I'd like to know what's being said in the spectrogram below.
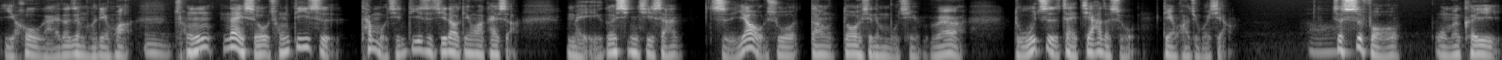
以后来的任何电话。嗯从那时候，从第一次他母亲第一次接到电话开始啊，每个星期三，只要说当 Dorothy 的母亲 Vera 独自在家的时候，电话就会响。哦这是否我们可以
